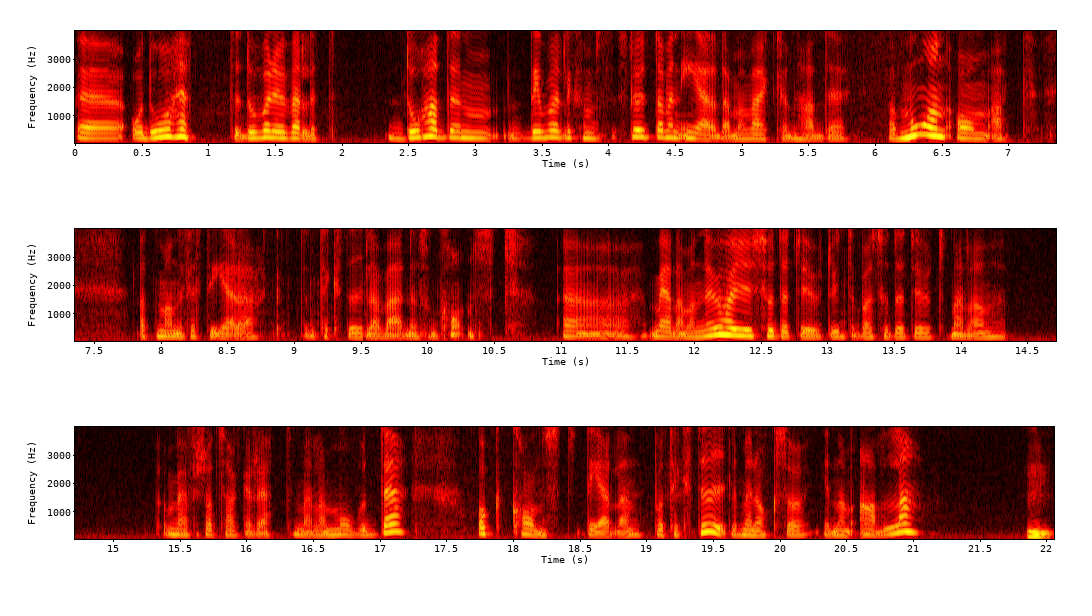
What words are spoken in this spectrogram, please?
Eh, och då, hette, då var det väldigt då hade, det var liksom slutet av en era där man verkligen hade, var mån om att, att manifestera den textila världen som konst. Uh, medan man nu har ju suddat ut, och inte bara suddat ut mellan, om jag förstått saken rätt, mellan mode och konstdelen på textil men också inom alla mm.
